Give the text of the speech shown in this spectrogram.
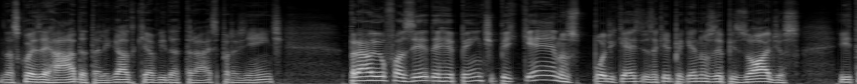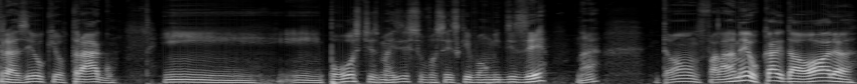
das coisas erradas, tá ligado? Que a vida traz pra gente. Pra eu fazer de repente pequenos podcasts aqui, pequenos episódios e trazer o que eu trago em, em posts, mas isso vocês que vão me dizer, né? Então, falar, meu, Caio, da hora,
